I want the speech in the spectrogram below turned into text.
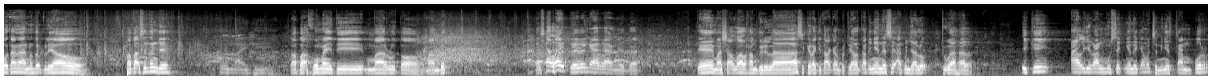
Tepuk tangan untuk beliau. Bapak sinten nggih? Humaidi. Bapak Humaidi Maruto, Mambet. Salah dhewe ngarang itu. Oke, Masya Allah, Alhamdulillah, segera kita akan berdialog. Tapi ngene sih aku njaluk dua hal. Iki aliran musik ngene iki mau jenenge campur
